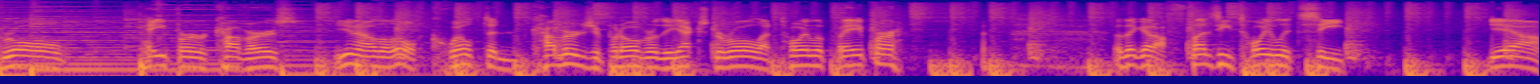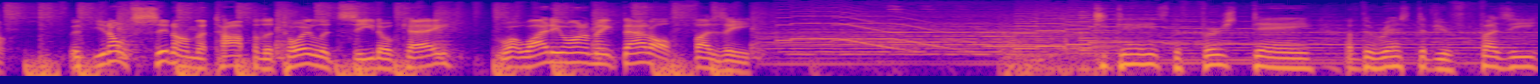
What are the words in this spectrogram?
roll paper covers. You know, the little quilted covers you put over the extra roll of toilet paper. they got a fuzzy toilet seat. Yeah. You don't sit on the top of the toilet seat, okay? Wh- Why do you want to make that all fuzzy? Today is the first day of the rest of your fuzzy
